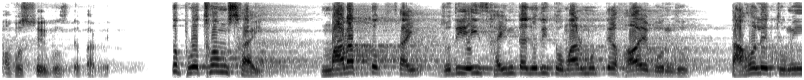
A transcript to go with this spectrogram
অবশ্যই বুঝতে পারবে। তো প্রথম সাইন, মারাত্মক সাইন, যদি এই সাইনটা যদি তোমার মধ্যে হয় বন্ধু, তাহলে তুমি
